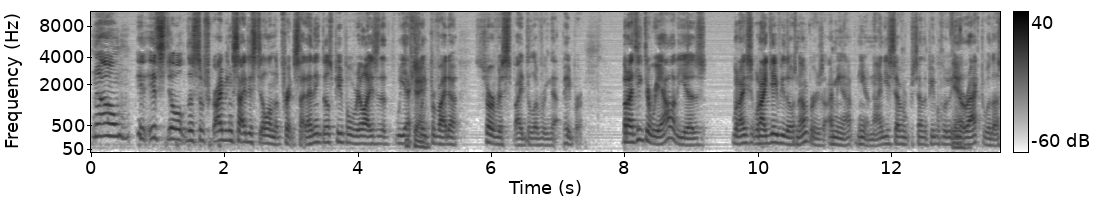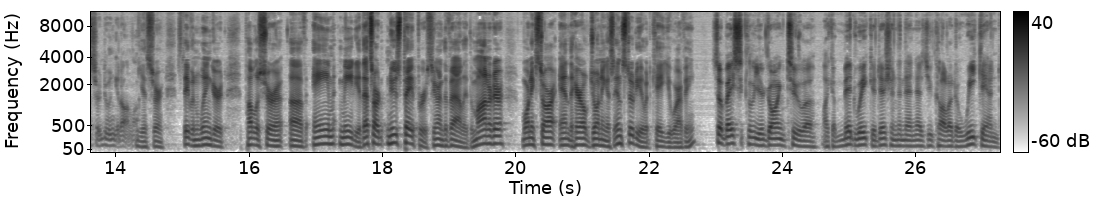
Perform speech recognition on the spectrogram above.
no. It, it's still the subscribing side is still on the print side. I think those people realize that we actually Okay. provide a service by delivering that paper. But I think the reality is when I when I gave you those numbers, I mean, I- you know, ninety seven percent of the people who interact with us are doing it online. Yes, sir. Stephen Wingard, publisher of AIM Media. That's our newspapers here in the Valley. The Monitor, Morning Star, and the Herald joining us in studio at KURV. So basically, you're going to uh, like a midweek edition, and then, as you call it, a weekend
